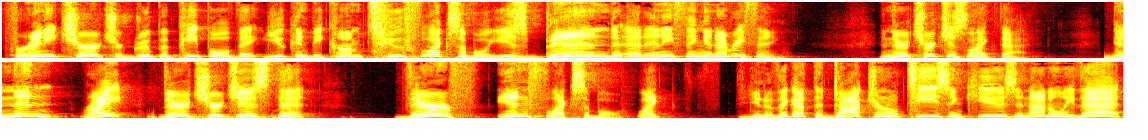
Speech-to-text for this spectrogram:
for any church or group of people that you can become too flexible. You just bend at anything and everything. And there are churches like that. And then, right, there are churches that they're inflexible. Like, you know, they got the doctrinal T's and Q's. And not only that,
